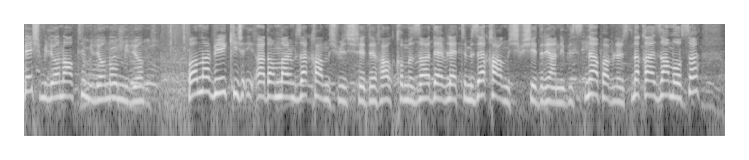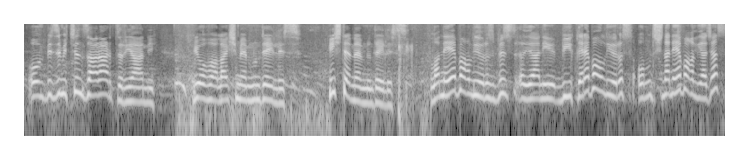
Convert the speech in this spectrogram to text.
5 milyon, 6 milyon, 10 milyon. Vallahi büyük iş- adamlarımıza kalmış bir şeydir. Halkımıza, devletimize kalmış bir şeydir yani. Biz ne yapabiliriz? Ne kadar olsa o bizim için zarardır yani. Yok vallahi hiç memnun değiliz. Hiç de memnun değiliz. La neye bağlıyoruz biz? Yani büyüklere bağlıyoruz. Onun dışında neye bağlayacağız?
